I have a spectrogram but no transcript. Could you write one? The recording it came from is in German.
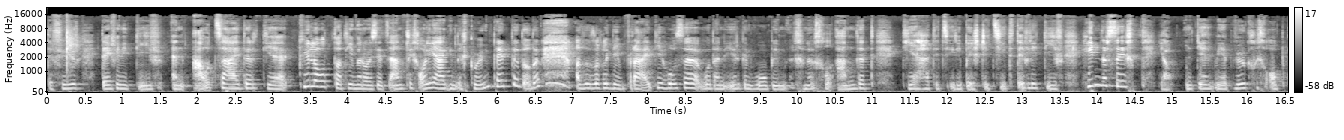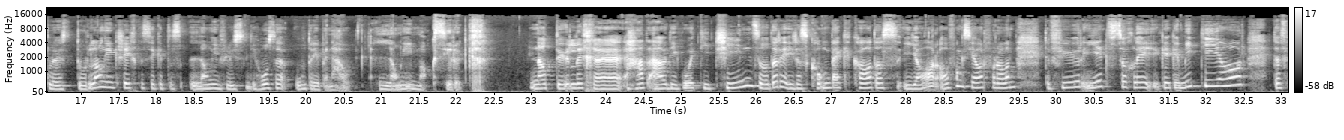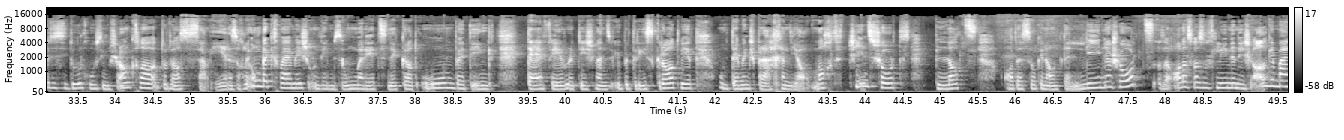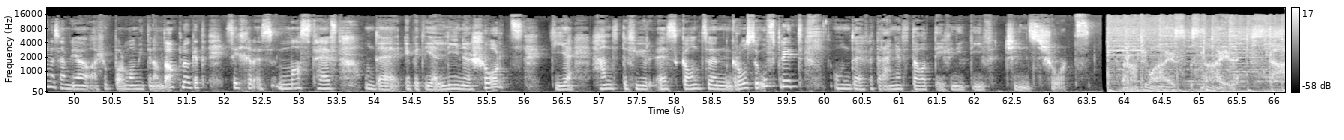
Dafür definitiv ein Outsider, die Culotte, die wir uns jetzt endlich alle eigentlich gewöhnt hätten, oder? Also so ein bisschen die breite Hose, die dann irgendwo beim Knöchel endet, die hat jetzt ihre beste Zeit definitiv hinter sich. Ja, und die wird wirklich abgelöst durch lange Geschichten, sagen das lange flüssende Hosen oder eben auch lange Maxi-Röcke. Natürlich äh, hat auch die gute Jeans oder ihr Comeback gehabt, das Jahr, Anfangsjahr vor allem. Dafür jetzt so ein bisschen gegen Mitte Jahr dürfen sie durchaus im Schrank lassen, durch dass es auch eher so ein bisschen unbequem ist und im Sommer jetzt nicht gerade unbedingt der Favorite ist, wenn es über 30 Grad wird und dementsprechend ja macht Jeans Shorts Platz an den sogenannten Leinenshorts. Also alles, was aus Leinen ist, allgemein, das haben wir ja auch schon ein paar Mal miteinander angeschaut, sicher ein Must-Have. Und äh, eben die Leinenshorts, die haben dafür einen ganz grossen Auftritt und äh, verdrängen da definitiv Jeans-Shorts. Radio 1 Style. Style.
